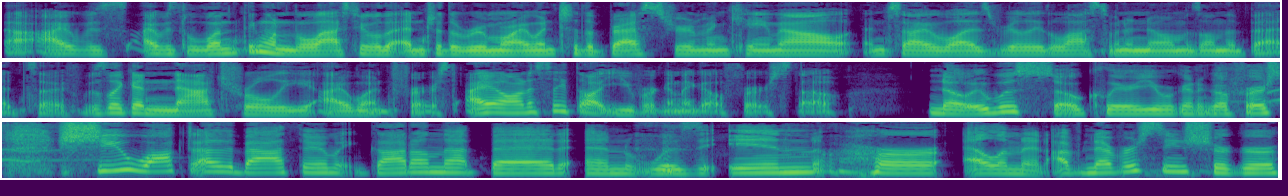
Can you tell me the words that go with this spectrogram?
I was I was the one thing one of the last people to enter the room where I went to the restroom and came out, and so I was really the last one to know and was on the bed. So it was like a naturally I went first. I honestly thought you were to go first though. No, it was so clear you were going to go first. She walked out of the bathroom, got on that bed, and was in her element. I've never seen Sugar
